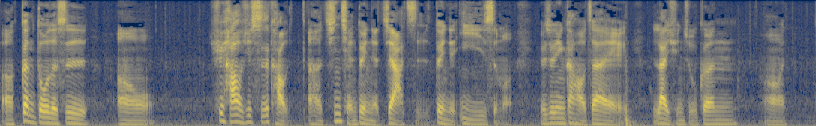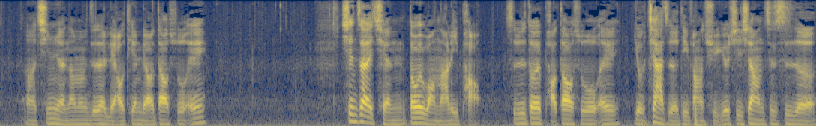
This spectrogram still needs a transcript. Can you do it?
呃，更多的是，嗯，去好好去思考，呃，金钱对你的价值，对你的意义是什么？因为最近刚好在赖群主跟，呃，呃，亲人他们就在聊天，聊到说，哎，现在钱都会往哪里跑？是不是都会跑到说，哎，有价值的地方去？尤其像这次的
